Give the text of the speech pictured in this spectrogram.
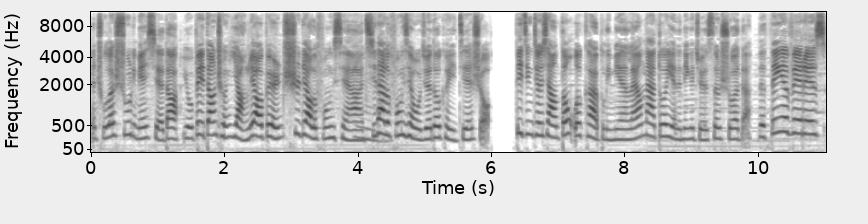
那除了书里面写到有被当成养料被人吃掉的风险啊，嗯、其他的风险我觉得都可以接受。毕竟，就像《Don't Look Up》里面莱昂纳多演的那个角色说的，The thing of it is,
